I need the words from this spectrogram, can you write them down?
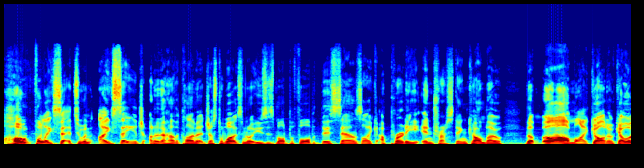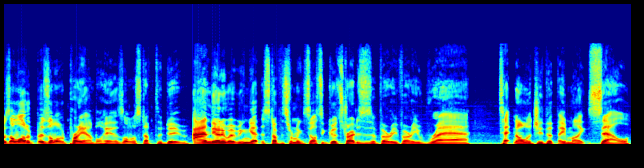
hopefully set it to an Ice Age. I don't know how the climate adjuster works. I've not used this mod before, but this sounds like a pretty interesting combo. That oh my god, okay, well, there's a lot of there's a lot of preamble here. There's a lot of stuff to do, and the only way we can get this stuff is from exotic goods traders. is a very very rare technology that they might sell.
